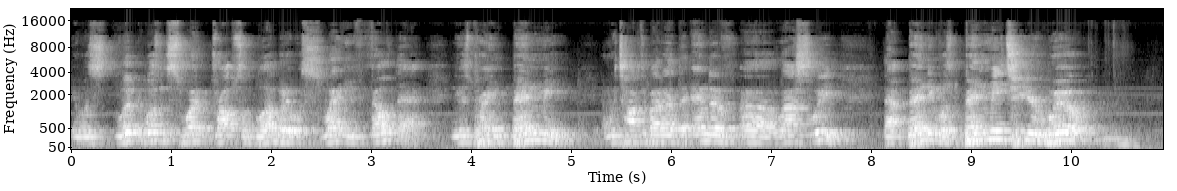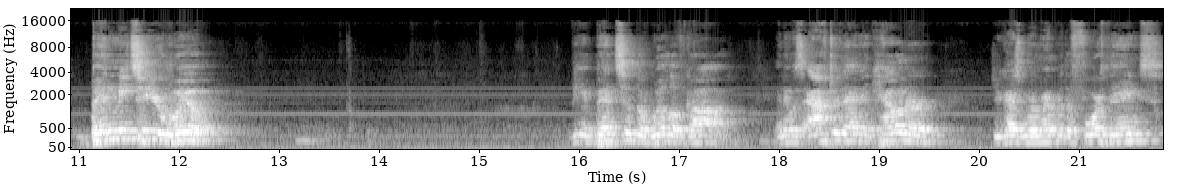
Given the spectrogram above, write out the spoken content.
It was it wasn't sweat drops of blood, but it was sweat. And he felt that, and he was praying, "Bend me." And we talked about it at the end of uh, last week. That bending was bend me to your will. Bend me to your will. Being bent to the will of God. And it was after that encounter. Do you guys remember the four things?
